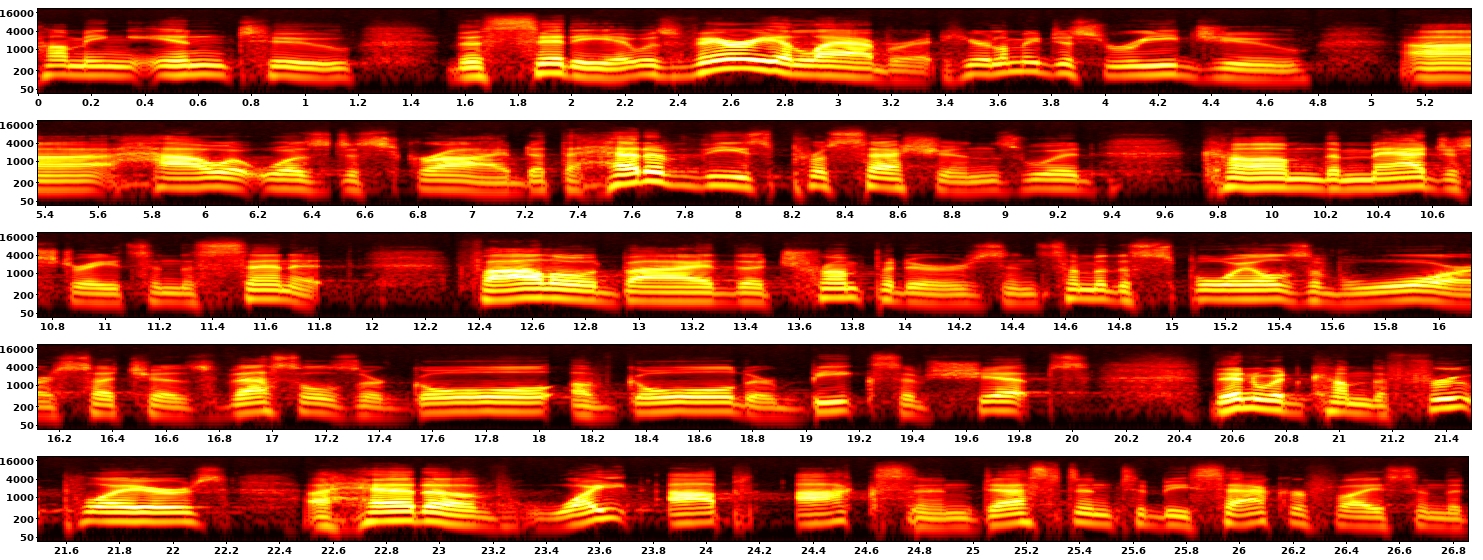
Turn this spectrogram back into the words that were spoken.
coming into the city. It was very elaborate. Here, let me just read you uh, how it was described. At the head of these processions would come the magistrates and the Senate, followed by the trumpeters and some of the spoils of war, such as vessels or gold, of gold or beaks of ships then would come the fruit players, a head of white op- oxen destined to be sacrificed in the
